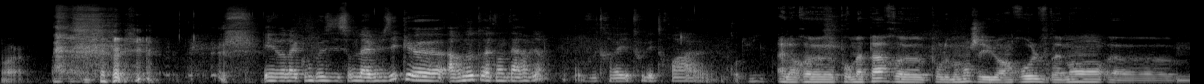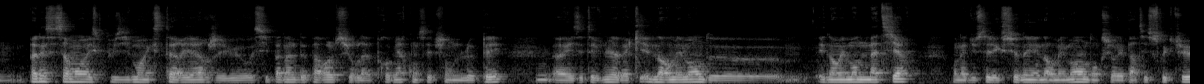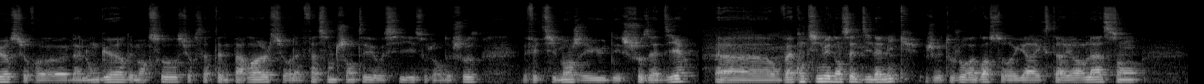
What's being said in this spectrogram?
Voilà. Et dans la composition de la musique, euh, Arnaud, toi, t'interviens? Vous travaillez tous les trois euh, Alors, euh, pour ma part, pour le moment, j'ai eu un rôle vraiment, pas nécessairement exclusivement extérieur. J'ai eu aussi pas mal de paroles sur la première conception de l'EP. Mm. ils étaient venus avec énormément de, énormément de matière. On a dû sélectionner énormément, donc sur les parties structure, sur la longueur des morceaux, sur certaines paroles, sur la façon de chanter aussi, ce genre de choses effectivement, j'ai eu des choses à dire. Euh, on va continuer dans cette dynamique. Je vais toujours avoir ce regard extérieur-là sans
